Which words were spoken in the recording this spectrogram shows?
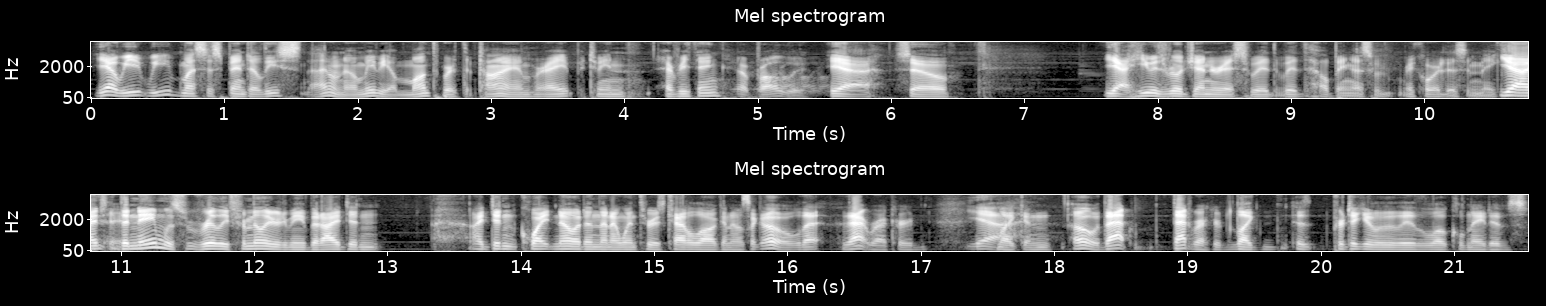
yeah, we we must have spent at least I don't know, maybe a month worth of time, right, between everything. Yeah, probably. Yeah. So yeah, he was real generous with with helping us record this and make. Yeah, I, mix the name was really familiar to me, but I didn't I didn't quite know it. And then I went through his catalog and I was like, oh, that that record, yeah, like, and oh, that that record, like, particularly the local natives.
